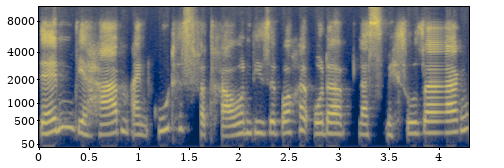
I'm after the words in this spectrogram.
denn wir haben ein gutes Vertrauen diese Woche oder lass mich so sagen,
